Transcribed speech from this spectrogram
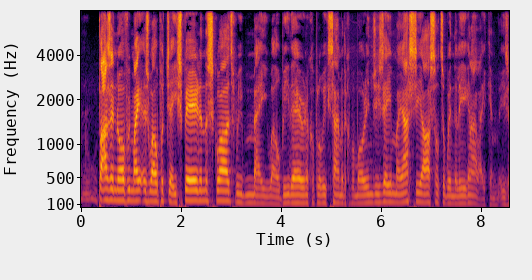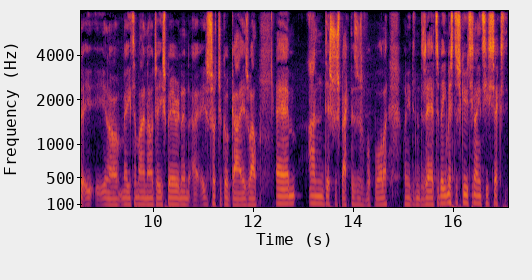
Baz enough, we might as well put Jay Spearing in the squad. We may well be there in a couple of weeks' time with a couple more injuries. He may ask Arsenal to win the league, and I like him. He's a you know mate of mine now, Jay Spearing, and uh, he's such a good guy as well. Um, and disrespected as a footballer when he didn't deserve to be. Mr. Scooty 1960.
